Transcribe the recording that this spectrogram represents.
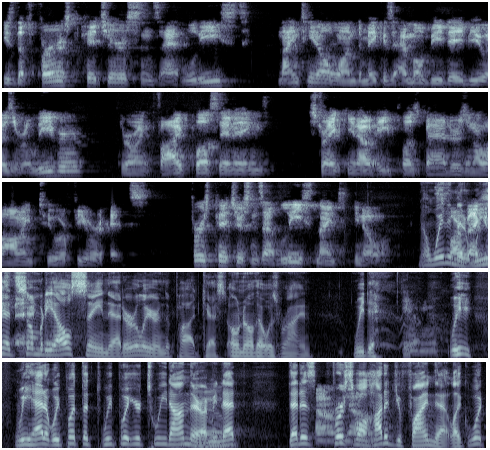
He's the first pitcher since at least 1901 to make his MLB debut as a reliever, throwing five plus innings, striking out eight plus batters, and allowing two or fewer hits. First pitcher since at least 1901. Now wait a Far minute. We had somebody else saying that earlier in the podcast. Oh no, that was Ryan. We did. Mhm. We we had it. We put the we put your tweet on there. I mean that that is Oh, first of all. How did you find that? Like what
